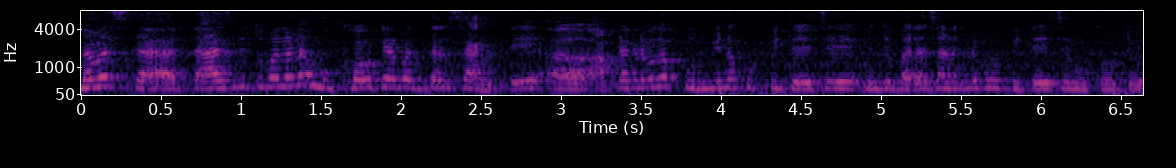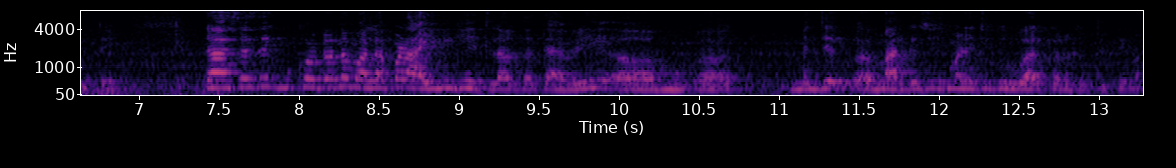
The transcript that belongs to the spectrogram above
नमस्कार. तर आज मी तुम्हाला ना मुखवट्याबद्दल सांगते. आपल्याकडे बघा पूर्वी ना खूप पितळेचे म्हणजे बऱ्याच जणांकडे खूप पितळेचे मुखवटे होते. तर असाच एक मुखवटा ना मला पण आईने घेतला होता त्यावेळी. मुख- म्हणजे मार्गशीर्ष महिन्याची गुरुवार करत होते तेव्हा.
